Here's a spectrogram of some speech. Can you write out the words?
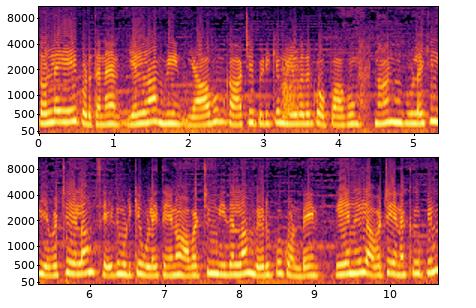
தொல்லையே கொடுத்தன. எல்லாம் வீண். யாவும் காற்றை பிடிக்க முயல்வதற்கு ஒப்பாகும். நான் இவ்வுலகில் எவற்றையெல்லாம் செய்து முடிக்க உழைத்தேனோ அவற்றின் மீதெல்லாம் வெறுப்பு கொண்டேன். ஏனெனில் அவற்றை எனக்கு பின்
